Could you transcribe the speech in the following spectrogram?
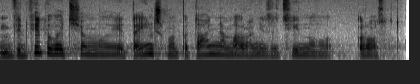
відвідувачами та іншими питаннями організаційного розвитку.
